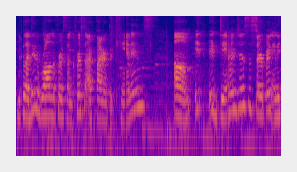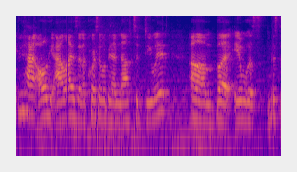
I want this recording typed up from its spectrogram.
because I did it wrong the first time. First I fired the cannons. Um, it, it damages the serpent, and if you had all the allies, then of course it would be enough to do it. Um, but it was this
